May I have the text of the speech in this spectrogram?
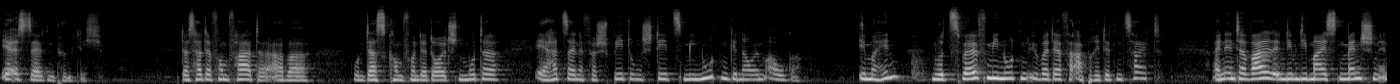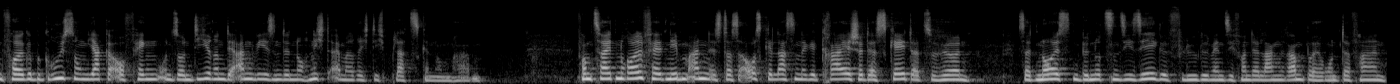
Er ist selten pünktlich. Das hat er vom Vater, aber, und das kommt von der deutschen Mutter, er hat seine Verspätung stets minutengenau im Auge. Immerhin nur zwölf Minuten über der verabredeten Zeit. Ein Intervall, in dem die meisten Menschen infolge Begrüßung, Jacke aufhängen und Sondieren der Anwesenden noch nicht einmal richtig Platz genommen haben. Vom zweiten Rollfeld nebenan ist das ausgelassene Gekreische der Skater zu hören. Seit neuestem benutzen sie Segelflügel, wenn sie von der langen Rampe herunterfahren.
